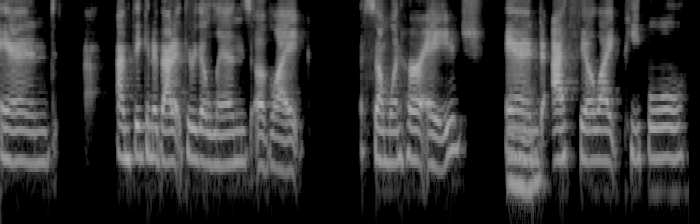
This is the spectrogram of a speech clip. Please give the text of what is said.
and I'm thinking about it through the lens of like someone her age. Mm-hmm. And I feel like people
